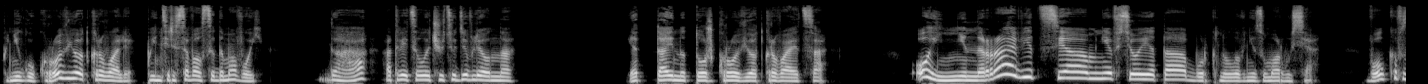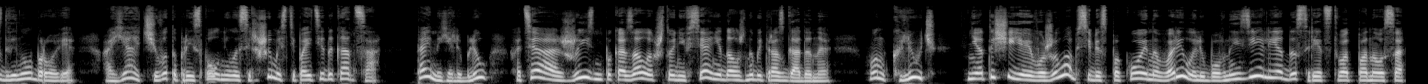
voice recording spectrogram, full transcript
книгу кровью открывали?» — поинтересовался домовой. «Да», — ответила чуть удивленно. «Эта тайна тоже кровью открывается». «Ой, не нравится мне все это», — буркнула внизу Маруся. Волков сдвинул брови, а я от чего-то преисполнилась решимости пойти до конца. Тайны я люблю, хотя жизнь показала, что не все они должны быть разгаданы. Вон ключ. Не отыщи я его, жила бы себе спокойно, варила любовные зелья да средства от поноса,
